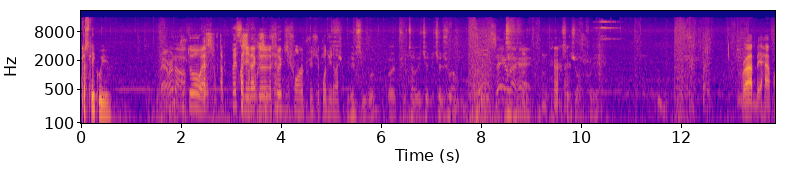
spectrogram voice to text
Casse les couilles. Plutôt, ouais. Après, c'est les vagues de feu qui font le plus du gros du dommage. Ouais, putain, mais quel, quel joueur. Quel joueur incroyable. The apple.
